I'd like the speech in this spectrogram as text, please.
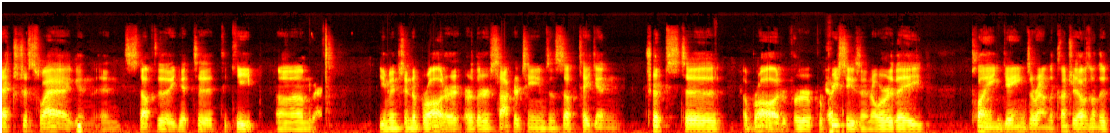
extra swag and, and stuff do they get to to keep? Um, right. You mentioned abroad, are, are there soccer teams and stuff taking trips to abroad for, for preseason, or are they playing games around the country? That was one of the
